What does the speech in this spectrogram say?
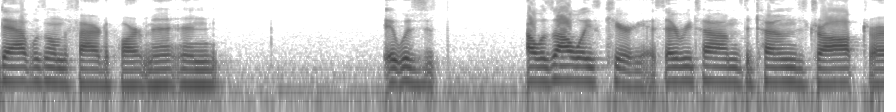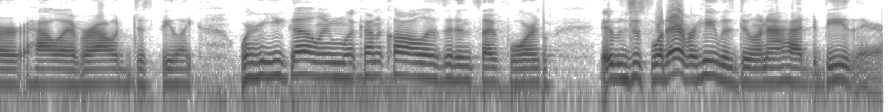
dad was on the fire department, and it was just, I was always curious. Every time the tones dropped or however, I would just be like, Where are you going? What kind of call is it? And so forth it was just whatever he was doing, I had to be there.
